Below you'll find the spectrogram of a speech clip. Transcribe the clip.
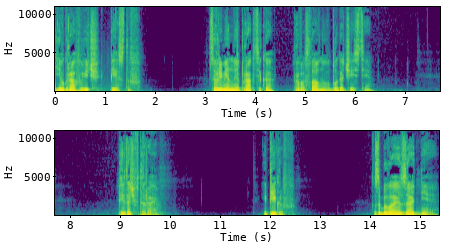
Евграфович Пестов. Современная практика православного благочестия. Передача вторая. Эпиграф. Забывая заднее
